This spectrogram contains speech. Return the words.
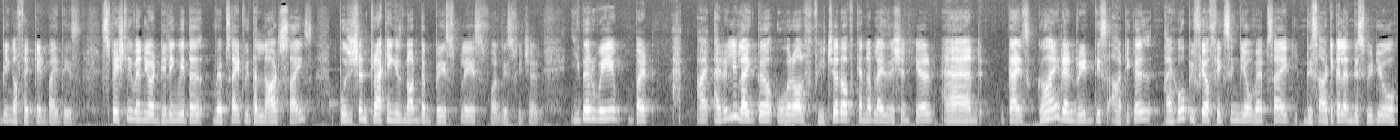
being affected by this especially when you're dealing with a website with a large size position tracking is not the best place for this feature either way but I, I really like the overall feature of cannibalization here. And guys go ahead and read this article. I hope if you're fixing your website this article and this video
